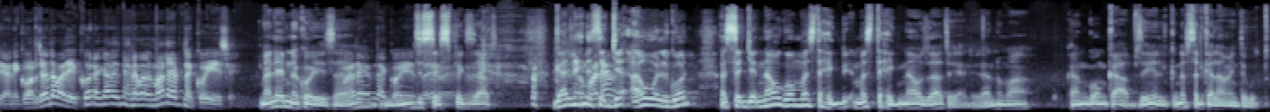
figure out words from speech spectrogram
يعني جوارديولا بعد الكورة قال إن إحنا ما لعبنا كويس. ما لعبنا كويس ما لعبنا كويس disrespect ذاته قال نحن سجل أول جول سجلناه جول ما استحق ما استحقناه ذاته يعني لأنه ما كان جون كعب زي نفس الكلام أنت قلته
